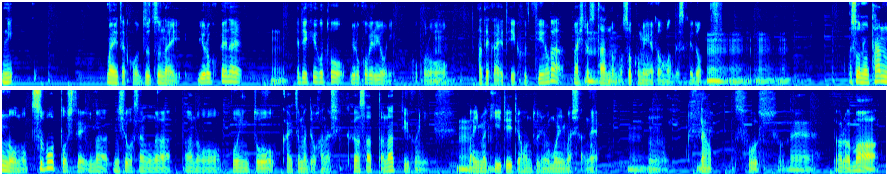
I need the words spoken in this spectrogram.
に、まあ、言ったこう頭痛ない喜べない出来事を喜べるように心を立て替えていくっていうのが、まあ、一つ単能の側面やと思うんですけど、その単能のツボとして今西岡さんがあのポイントをかいつまでお話しくださったなっていうふうに、まあ、今聞いていて本当に思いましたね。うん、うん、だそうですよね。だからまあ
